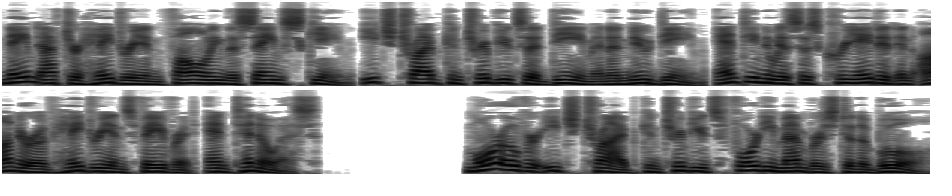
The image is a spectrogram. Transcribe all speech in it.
named after Hadrian following the same scheme, each tribe contributes a deme and a new deme. Antinous is created in honor of Hadrian's favorite, Antinous. Moreover each tribe contributes 40 members to the boule.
